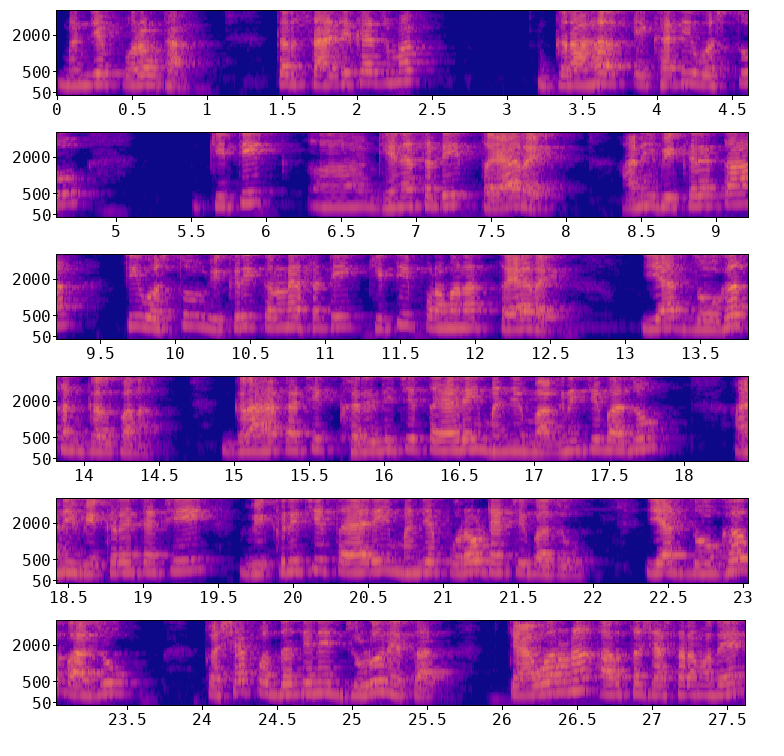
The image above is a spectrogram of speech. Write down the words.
म्हणजे पुरवठा. तर साहजिकच मग ग्राहक एखादी वस्तू किती घेण्यासाठी तयार आहे आणि विक्रेता ती वस्तू विक्री करण्यासाठी किती प्रमाणात तयार आहे या दोघं संकल्पना ग्राहकाची खरेदीची तयारी म्हणजे मागणीची बाजू आणि विक्रेत्याची विक्रीची तयारी म्हणजे पुरवठ्याची बाजू या दोघं बाजू कशा पद्धतीने जुळून येतात त्यावरनं अर्थशास्त्रामध्ये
